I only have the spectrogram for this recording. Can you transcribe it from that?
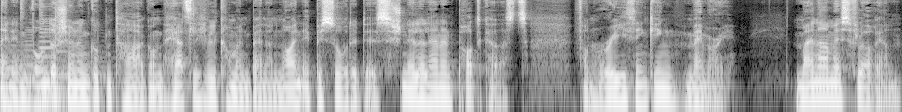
Einen wunderschönen guten Tag und herzlich willkommen bei einer neuen Episode des Schneller Lernen Podcasts von Rethinking Memory. Mein Name ist Florian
